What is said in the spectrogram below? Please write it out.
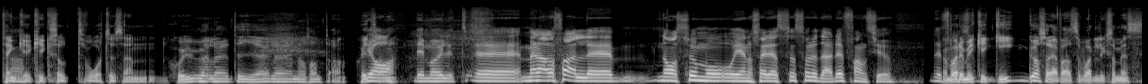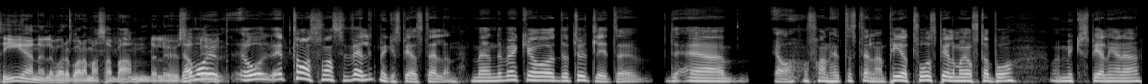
tänker krigshot 2007 eller 10 eller något sånt. Ja, skitsamma. Ja, det är möjligt. Eh, men i alla fall, eh, Nasum och, och Genocide SS och det där, det fanns ju. Det var det mycket gig och sådär? Alltså var det liksom en scen eller var det bara massa band? Eller hur Det har det ut? ja, ett tag så fanns väldigt mycket spelställen, men det verkar ha dött ut lite. Det är, ja, vad fan hette ställena? P2 spelar man ju ofta på. Det var mycket spelningar där.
